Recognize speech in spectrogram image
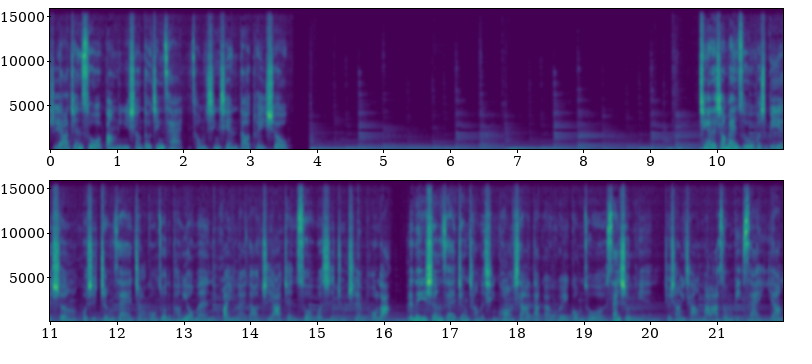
植牙诊所帮你一生都精彩，从新鲜到退休。亲爱的上班族，或是毕业生，或是正在找工作的朋友们，欢迎来到植牙诊所。我是主持人 Pola。人的一生在正常的情况下，大概会工作三十五年，就像一场马拉松比赛一样。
